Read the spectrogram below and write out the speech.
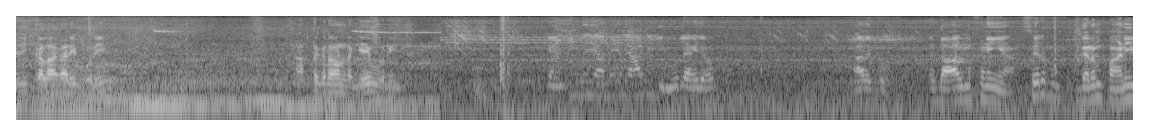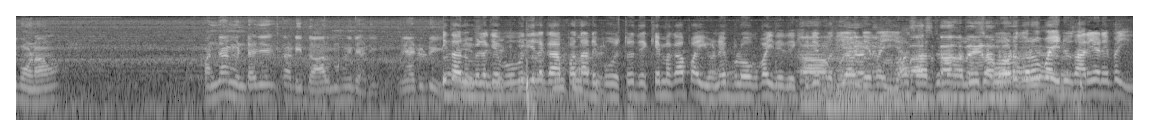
ਲਓ ਜੀ ਕਲਾਕਾਰੀ ਪੂਰੀ। ਹੱਥ ਕਰਾਉਣ ਲੱਗੇ ਪੂਰੀ। ਕੈਂਪਿੰਗ ਤੇ ਜਾਂਦੇ ਆ ਤੇ ਆਹ ਚੀਜ਼ ਜ਼ਰੂਰ ਲੈ ਕੇ ਜਾਓ। ਆਹ ਦੇਖੋ ਇਹ ਦਾਲ ਮੱਖਣੀ ਆ। ਸਿਰਫ ਗਰਮ ਪਾਣੀ ਪਾਉਣਾ ਵਾ। 5 ਮਿੰਟਾਂ 'ਚ ਤੁਹਾਡੀ dal makhani ready ready to ਇਹ ਤੁਹਾਨੂੰ ਮਿਲ ਕੇ ਬਹੁਤ ਵਧੀਆ ਲੱਗਾ। ਆਪਾਂ ਤੁਹਾਡੇ ਪੋਸਟਰ ਦੇਖੇ। ਮੈਂ ਕਿਹਾ ਭਾਈ ਉਹਨੇ ਬਲੌਗ ਭਾਈ ਦੇ ਦੇਖੇ। ਜੇ ਵਧੀਆ ਹੁੰਦੇ ਭਾਈ। ਆ ਸਪੋਰਟ ਕਰੋ ਭਾਈ ਨੂੰ ਸਾਰੇ ਜਣੇ ਭਾਈ।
